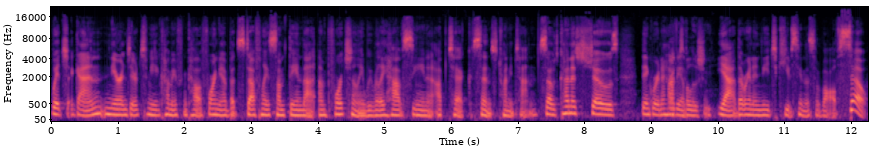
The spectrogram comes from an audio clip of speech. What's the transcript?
which again, near and dear to me coming from California, but it's definitely something that unfortunately we really have seen an uptick since 2010. So it kind of shows, I think we're going to have the to, evolution. Yeah, that we're going to need to keep seeing this evolve. So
